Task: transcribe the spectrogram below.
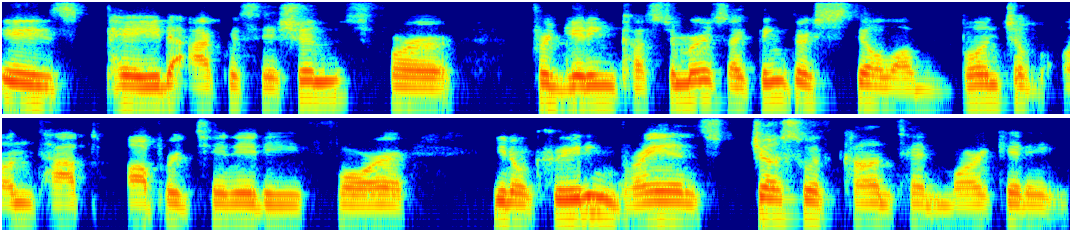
is paid acquisitions for for getting customers. I think there's still a bunch of untapped opportunity for, you know, creating brands just with content marketing.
